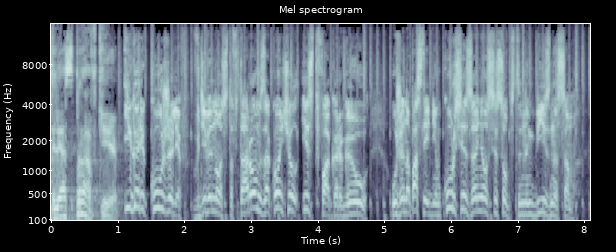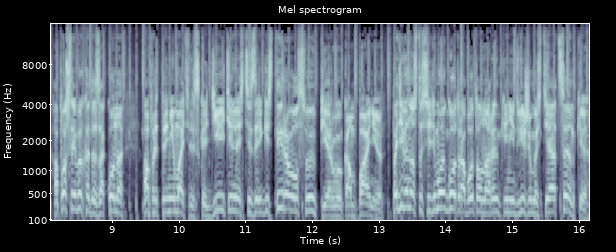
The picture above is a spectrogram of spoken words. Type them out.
Для справки. Игорь Кужелев в 92-м закончил ИСТФАК РГУ. Уже на последнем курсе занялся собственным бизнесом. А после выхода закона о предпринимательской деятельности зарегистрировал свою первую компанию. По 97 год работал на рынке недвижимости и оценки.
